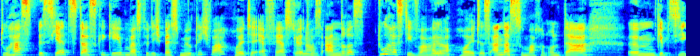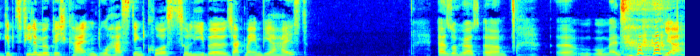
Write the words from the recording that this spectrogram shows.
du hast bis jetzt das gegeben, was für dich bestmöglich war. Heute erfährst du genau. etwas anderes. Du hast die Wahl, ja. ab heute es anders zu machen. Und da ähm, gibt's gibt's viele Möglichkeiten. Du hast den Kurs zur Liebe, sag mal eben, wie er heißt. Also hörst, äh, äh, Moment. Ja.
